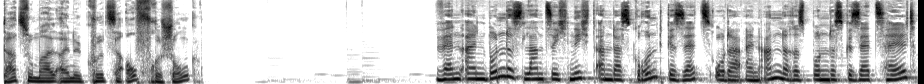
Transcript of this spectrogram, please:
Dazu mal eine kurze Auffrischung. Wenn ein Bundesland sich nicht an das Grundgesetz oder ein anderes Bundesgesetz hält,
